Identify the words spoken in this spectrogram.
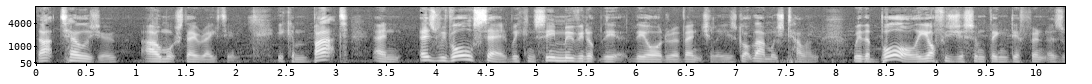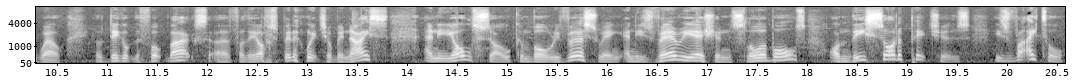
that tells you how much they rate him. He can bat, and as we've all said, we can see him moving up the, the order eventually. He's got that much talent. With a ball, he offers you something different as well. He'll dig up the footbacks uh, for the off spinner, which will be nice, and he also can bowl reverse swing, and his variation, slower balls, on these sort of pitches is vital,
